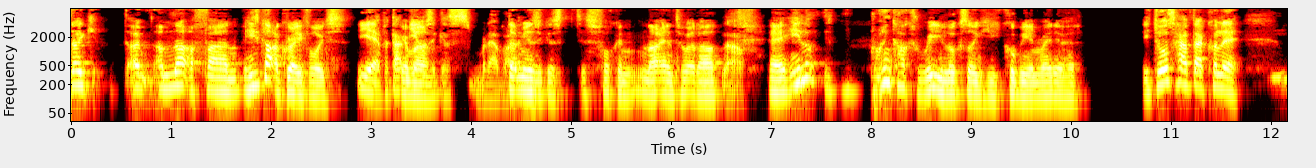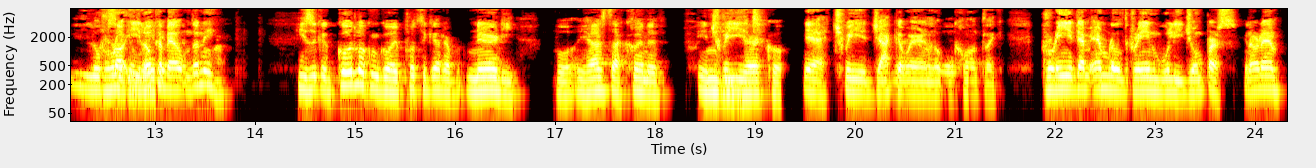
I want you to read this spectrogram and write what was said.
like I'm, I'm not a fan. He's got a great voice. Yeah, but that Your man. music is whatever. That music is, is fucking not into it at all. no, Uh, he look Brian Cox really looks like he could be in Radiohead. he does have that kind of He looks grotty a look about him, doesn't he? He's like a good looking guy, put together, nerdy, but he has that kind of indie Tweed. haircut. Yeah, tweed jacket Yeah. wearing looking cunt like green, them emerald green woolly jumpers. You know them?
